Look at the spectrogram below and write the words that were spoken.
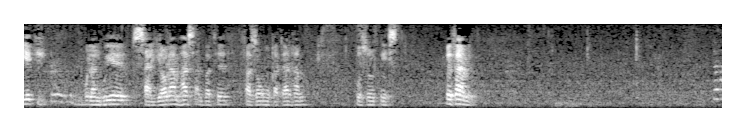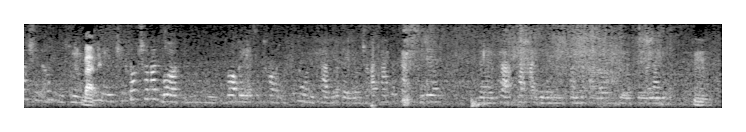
یک بلنگوی سیار هم هست البته فضا اونقدر هم بزرگ نیست. بفهمید بله. کتاب چقدر با واقعیت تاریخی مورد تبلیغه یا چقدر تحت تاثیر تخیل نویسنده قرار گرفته؟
